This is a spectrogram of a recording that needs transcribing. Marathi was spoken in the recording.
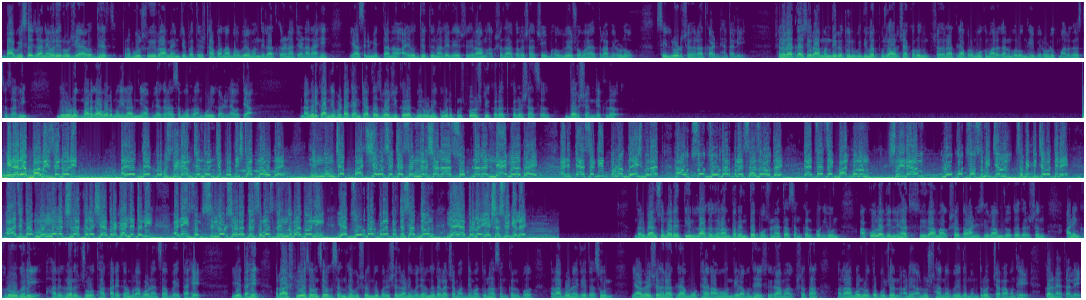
बावीस जानेवारी रोजी अयोध्येत प्रभू श्रीराम यांची प्रतिष्ठापना भव्य मंदिरात करण्यात येणार आहे. याच निमित्तानं अयोध्येतून आलेले श्रीराम अक्षदा कलशाची भव्य शोभायात्रा मिरवणूक सिल्लोड शहरात काढण्यात आली. शहरातल्या श्रीराम मंदिर येथून विधिवत पूजा अर्चा करून शहरातल्या प्रमुख मार्गांवरून ही मिरवणूक मार्गस्थ झाली. मिरवणूक मार्गावर महिलांनी आपल्या घरासमोर रांगोळी काढल्या होत्या. नागरिकांनी फटाक्यांची आतषबाजी करत मिरवणुकीवर पुष्पवृष्टी करत कलशाचं दर्शन घेतलं. येणाऱ्या बावीस जानेवारी अयोध्येत प्रभू श्रीरामचंद्रांची प्रतिष्ठापना होत आहे. हिंदूंच्या पाचशे वर्षाच्या संघर्षाला स्वप्नाला न्याय मिळत आहे. आणि त्यासाठी पूर्ण देशभरात हा उत्सव जोरदारपणे साजरा होत आहे. त्याचाच एक भाग म्हणून श्रीराम लोकोत्सव समितीच्या समितीच्या वतीने आज इथं मंगलक्षणा कलश यात्रा काढण्यात आली. आणि सिल्लोड शहरातील समस्त हिंदू बांधवांनी या जोरदारपणे प्रतिसाद देऊन या यात्रेला यशस्वी केलंय. दरम्यान सुमारे तीन लाख घरांपर्यंत पोहोचण्याचा संकल्प घेऊन अकोला जिल्ह्यात श्रीराम अक्षता आणि श्रीराम ज्योतदर्शन आणि घरोघरी हर घर ज्योत हा कार्यक्रम राबवण्याचा बेत आहे. येत आहे. राष्ट्रीय स्वयंसेवक संघ विश्व हिंदू परिषद आणि बजरंग दलाच्या माध्यमातून हा संकल्प राबवण्यात येत असून यावेळी शहरातल्या मोठ्या राम मंदिरामध्ये श्रीराम अक्षता रामज्योतपूजन आणि अनुष्ठान वेद मंत्रोच्चारामध्ये करण्यात आले.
